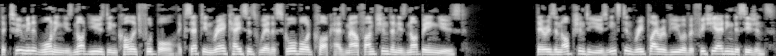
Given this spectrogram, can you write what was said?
The two-minute warning is not used in college football except in rare cases where the scoreboard clock has malfunctioned and is not being used. There is an option to use instant replay review of officiating decisions.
